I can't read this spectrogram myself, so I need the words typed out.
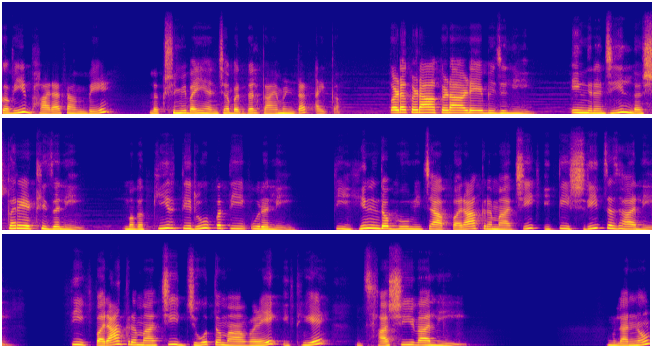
कवी भारा तांबे लक्ष्मीबाई यांच्याबद्दल काय म्हणतात? ऐका. कडकडा कडाडे बिजली इंग्रजी लष्करे थिजली मग कीर्ती रूपती उरली. ती हिंद भूमीच्या पराक्रमाची इतिश्रीच झाली. ती पराक्रमाची ज्योत मावळे इथे झाशीवाली. मुलांनो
